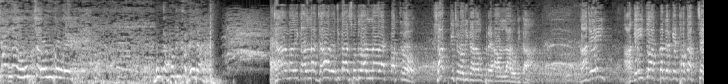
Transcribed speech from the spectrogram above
যার নাম উচ্চারণ করলে মুখটা পবিত্র হয়ে যায় যার মালিক আল্লাহ যার অধিকার শুধু আল্লাহর একমাত্র সবকিছুর অধিকার উপরে আল্লাহর অধিকার। কাজেই আগেই তো আপনাদেরকে ঠকাচ্ছে।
